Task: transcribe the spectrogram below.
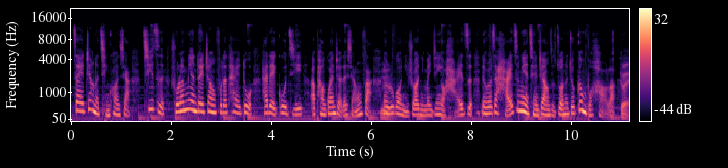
在这样的情况下，妻子除了面对丈夫的态度，还得顾及啊旁观者的想法。那如果你说你们已经有孩子，那时候在孩子面前这样子做，那就更不好了。对，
